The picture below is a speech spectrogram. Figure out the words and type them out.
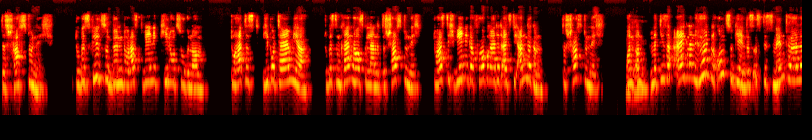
das schaffst du nicht. Du bist viel zu dünn, du hast wenig Kilo zugenommen. Du hattest Hypothermia. Du bist im Krankenhaus gelandet, das schaffst du nicht. Du hast dich weniger vorbereitet als die anderen. Das schaffst du nicht. Und, mhm. und mit dieser eigenen Hürden umzugehen, das ist das Mentale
